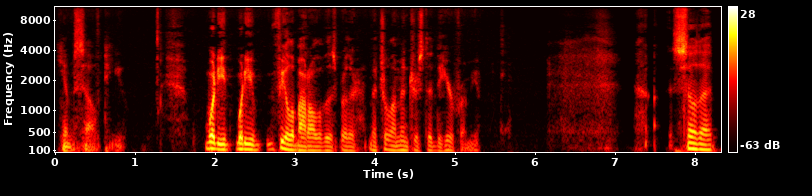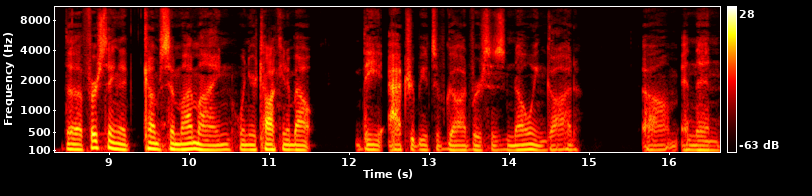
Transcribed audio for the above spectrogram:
himself to you. What do you what do you feel about all of this, brother Mitchell? I'm interested to hear from you. So the the first thing that comes to my mind when you're talking about the attributes of God versus knowing God, um, and then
